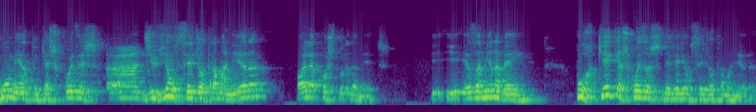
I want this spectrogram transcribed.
momento em que as coisas ah, deviam ser de outra maneira, olha a postura da mente e, e examina bem. Por que, que as coisas deveriam ser de outra maneira?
